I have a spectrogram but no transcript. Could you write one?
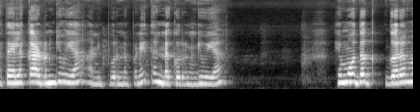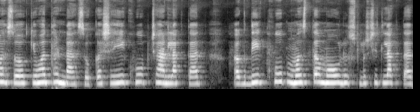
आता याला काढून घेऊया आणि पूर्णपणे थंड करून घेऊया. हे मोदक गरम असो किंवा थंड असो कसेही खूप छान लागतात. अगदी खूप मस्त मऊ लुसलुशीत लागतात.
